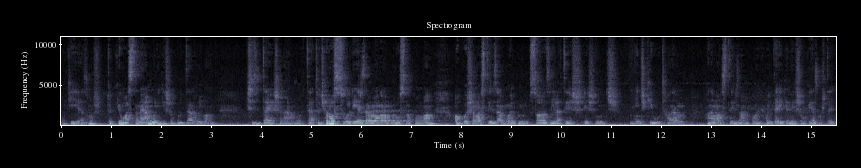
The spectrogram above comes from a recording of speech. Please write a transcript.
oké, okay, ez most tök jó, aztán elmúlik, és akkor utána mi van. És ez itt teljesen elmúlt. Tehát, hogyha rosszul érzem magam, rossz napom van, akkor sem azt érzem, hogy szar az élet, és, és nincs, nincs kiút, hanem, hanem azt érzem, hogy, hogy de igen, és oké, okay, ez most egy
